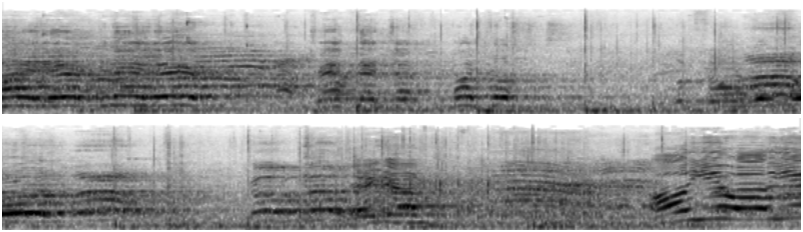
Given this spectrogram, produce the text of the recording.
night, Eric. Good night, Eric. Grab that jump. Come on, Justin. Look forward, look forward. Go, go. There you go. All you, all you.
